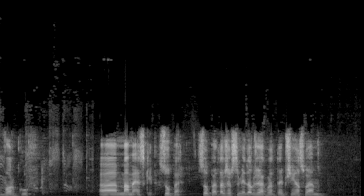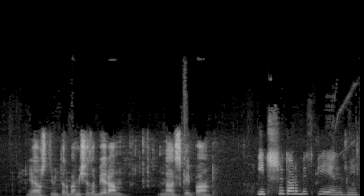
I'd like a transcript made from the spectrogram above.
worków. E, mamy escape, super, super, także w sumie dobrze że akurat tutaj przyniosłem. Ja już z tymi torbami się zabieram na escape'a I trzy torby z pieniędzmi.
